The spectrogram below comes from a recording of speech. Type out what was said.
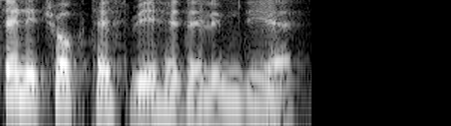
seni çok tesbih edelim diye.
